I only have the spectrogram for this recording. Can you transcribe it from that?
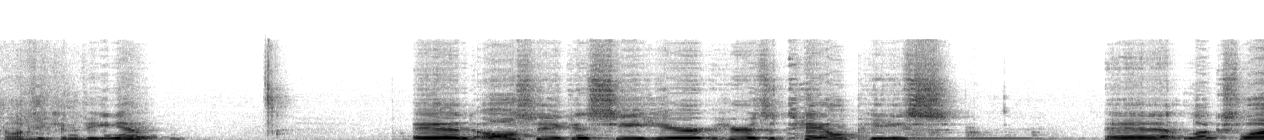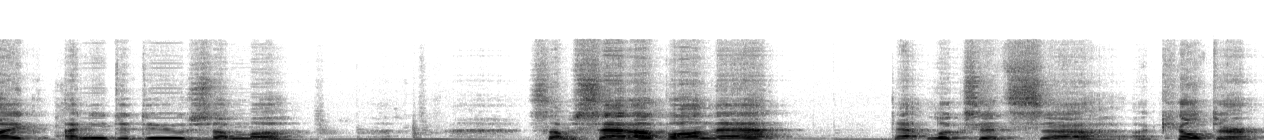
That'll be convenient. And also you can see here, here's a tail piece and it looks like I need to do some uh, some setup on that. That looks it's uh, a kilter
